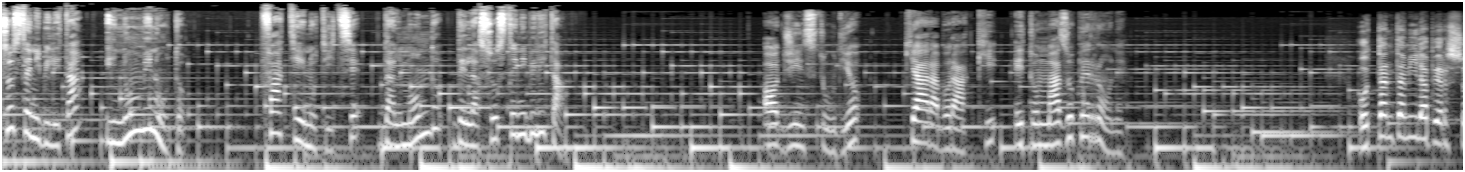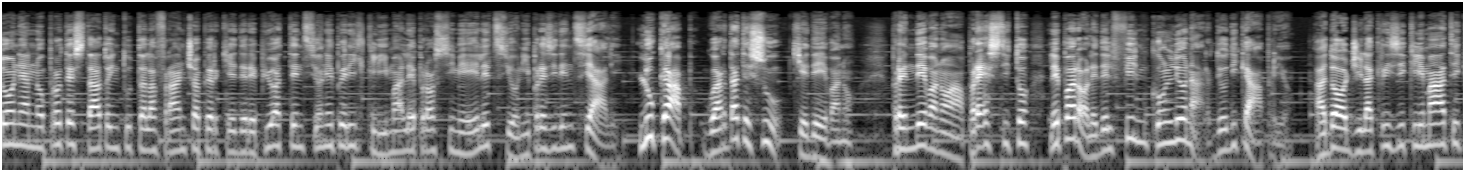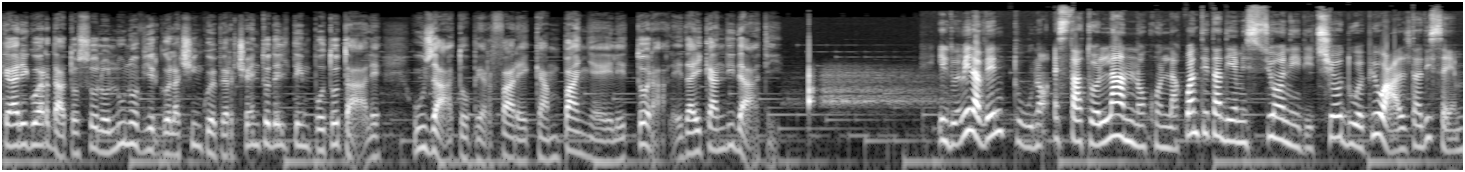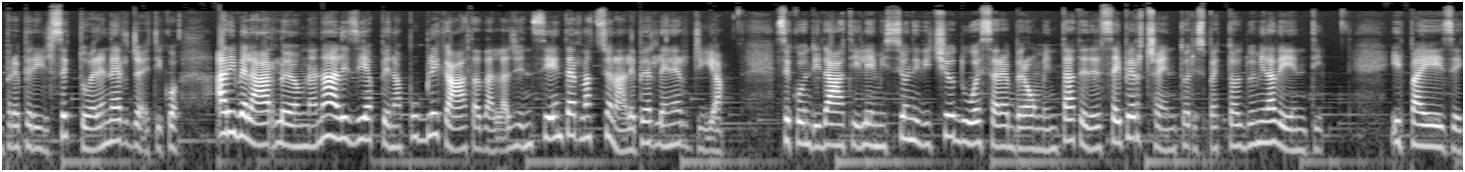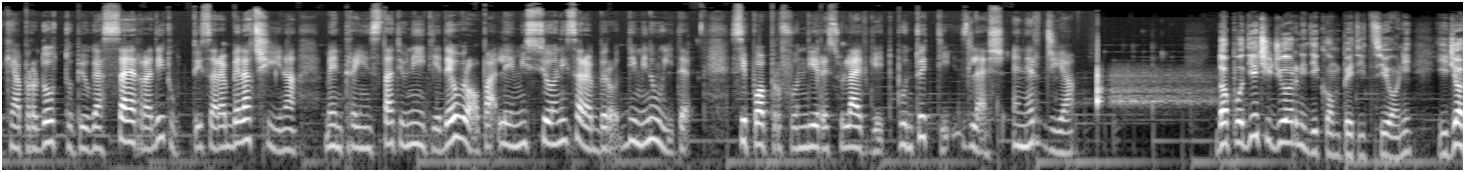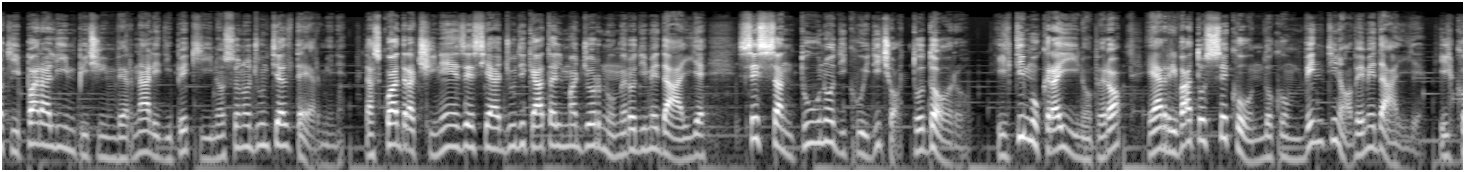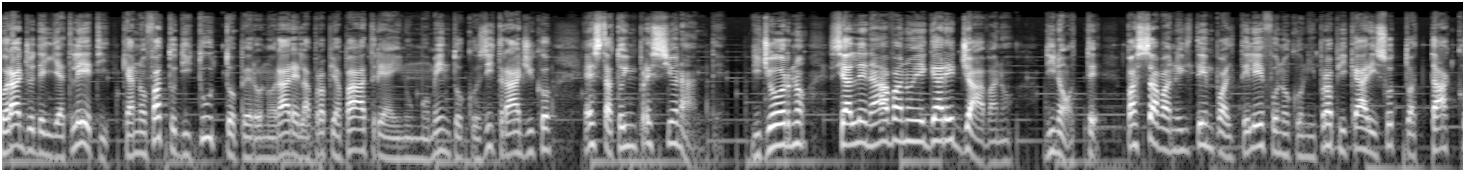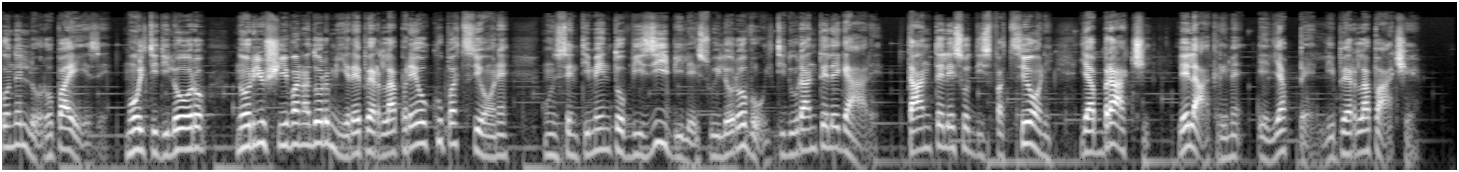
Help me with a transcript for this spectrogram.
Sostenibilità in un minuto. Fatti e notizie dal mondo della sostenibilità. Oggi in studio Chiara Boracchi e Tommaso Perrone. 80.000 persone hanno protestato in tutta la Francia per chiedere più attenzione per il clima alle prossime elezioni presidenziali. Look up, guardate su, chiedevano. Prendevano a prestito le parole del film con Leonardo DiCaprio. Ad oggi la crisi climatica ha riguardato solo l'1,5% del tempo totale usato per fare campagna elettorale dai candidati. Il 2021 è stato l'anno con la quantità di emissioni di CO2 più alta di sempre per il settore energetico. A rivelarlo è un'analisi appena pubblicata dall'Agenzia internazionale per l'energia. Secondo i dati, le emissioni di CO2 sarebbero aumentate del 6% rispetto al 2020. Il paese che ha prodotto più gas serra di tutti sarebbe la Cina, mentre in Stati Uniti ed Europa le emissioni sarebbero diminuite. Si può approfondire su livegate.it slash energia. Dopo dieci giorni di competizioni, i Giochi paralimpici invernali di Pechino sono giunti al termine. La squadra cinese si è aggiudicata il maggior numero di medaglie, 61 di cui 18 d'oro. Il team ucraino però è arrivato secondo con 29 medaglie. Il coraggio degli atleti, che hanno fatto di tutto per onorare la propria patria in un momento così tragico, è stato impressionante. Di giorno si allenavano e gareggiavano, di notte passavano il tempo al telefono con i propri cari sotto attacco nel loro paese. Molti di loro non riuscivano a dormire per la preoccupazione, un sentimento visibile sui loro volti durante le gare tante le soddisfazioni, gli abbracci, le lacrime e gli appelli per la pace.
